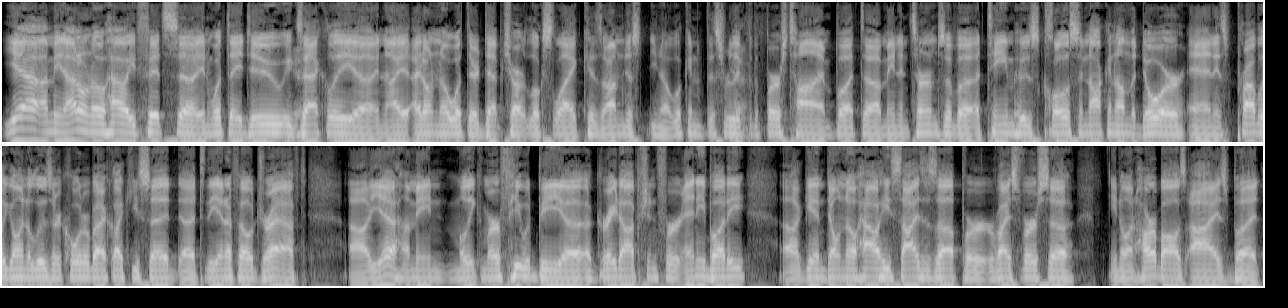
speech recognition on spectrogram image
Yeah, I mean, I don't know how he fits uh, in what they do exactly, uh, and I, I don't know what their depth chart looks like because I'm just you know looking at this really yeah. for the first time. But uh, I mean, in terms of a, a, team who's close and knocking on the door and is probably going to lose their quarterback, like you said, uh, to the NFL draft. Uh, yeah, I mean Maalik Murphy would be a, a great option for anybody. Uh, again, don't know how he sizes up or, or vice versa you know, in Harbaugh's eyes, but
